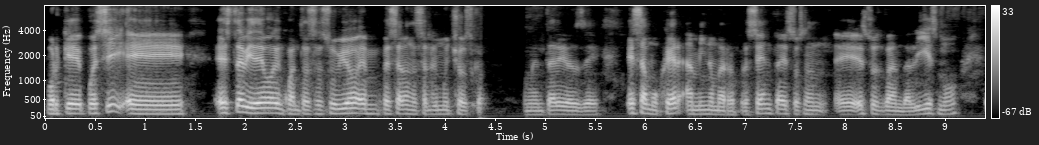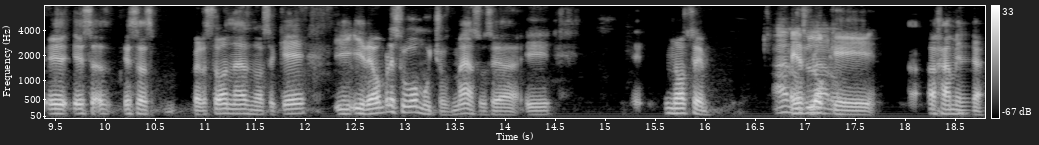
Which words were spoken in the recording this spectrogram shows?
porque pues sí, eh, este video en cuanto se subió empezaron a salir muchos comentarios de esa mujer a mí no me representa, eso, son, eh, es vandalismo, esas, esas personas, no sé qué, y, de hombres hubo muchos más, o sea, no sé, ah, es lo que, ajá, mira,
